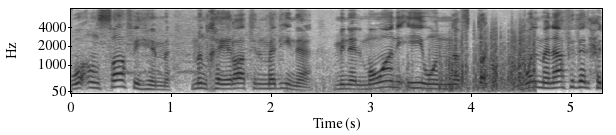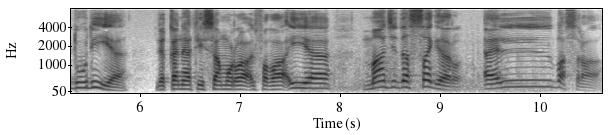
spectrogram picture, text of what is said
وإنصافهم من خيرات المدينة من الموانئ والنفط والمنافذ الحدودية. لقناة ساموراء الفضائية ماجد الصقر البصرة.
